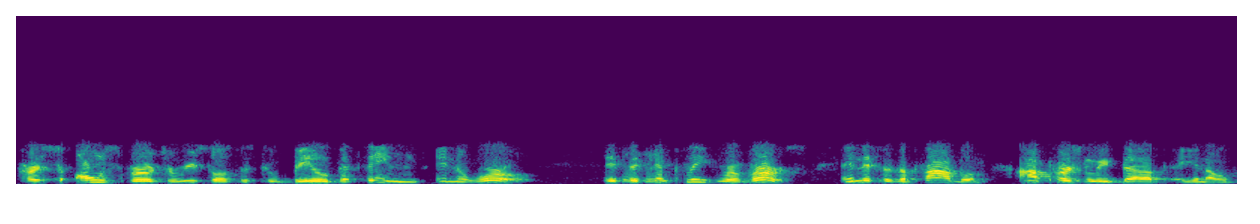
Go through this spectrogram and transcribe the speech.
her own spiritual resources to build the things in the world. It's Mhm. a complete reverse, and this is a problem. I personally dubbed, you know,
